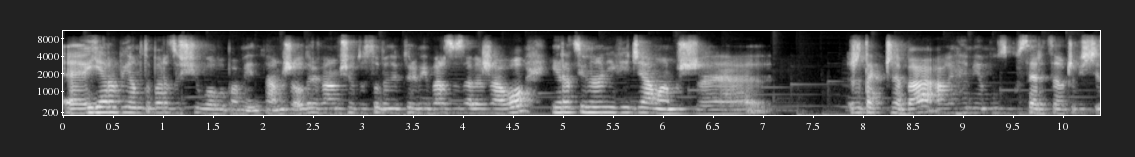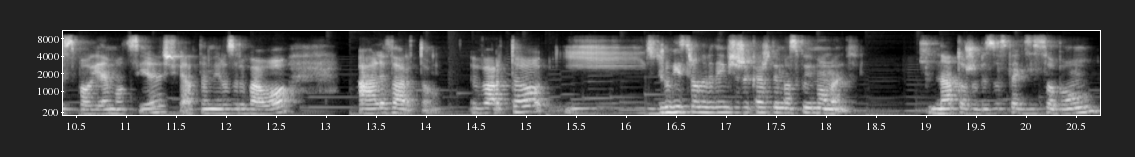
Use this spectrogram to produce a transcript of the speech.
E, ja robiłam to bardzo siłowo, pamiętam, że odrywałam się od osoby, na której mi bardzo zależało. Ja racjonalnie wiedziałam, że, że tak trzeba, ale chemia mózgu, serce, oczywiście swoje emocje, świat mnie rozrywało, ale warto. Warto i z drugiej strony wydaje mi się, że każdy ma swój moment na to, żeby zostać ze sobą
